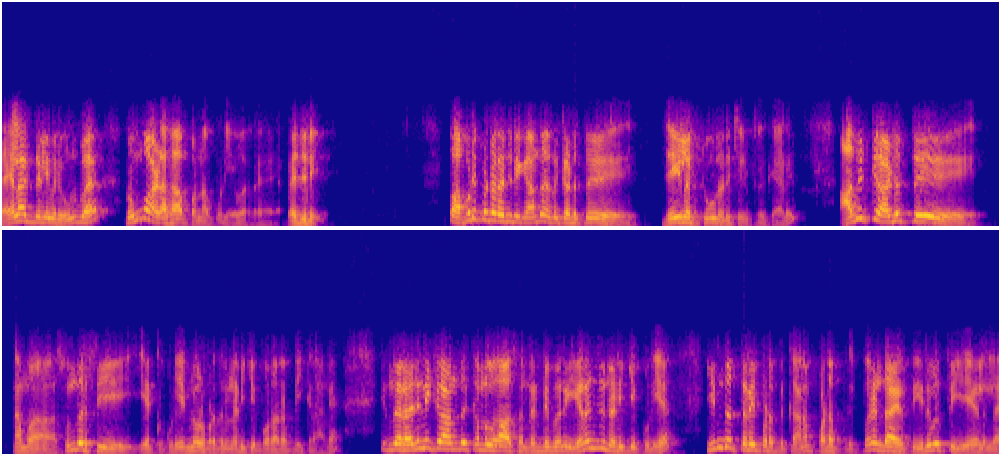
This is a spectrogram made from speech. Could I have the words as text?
டயலாக் டெலிவரி உள்வ ரொம்ப அழகா பண்ணக்கூடியவர் ரஜினி. இப்போ அப்படிப்பட்ட ரஜினிகாந்த் அதுக்கு அடுத்து ஜெயிலர் டூ நடிச்சுக்கிட்டு இருக்காரு. அதுக்கு அடுத்து நம்ம சுந்தர் சி இயக்கக்கூடிய இன்னொரு படத்தில் நடிக்க போறாரு அப்படிங்கிறாங்க. இந்த ரஜினிகாந்த் கமல்ஹாசன் ரெண்டு பேரும் இணைஞ்சு நடிக்கக்கூடிய இந்த திரைப்படத்துக்கான படப்பிடிப்பு ரெண்டாயிரத்தி இருபத்தி ஏழில்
